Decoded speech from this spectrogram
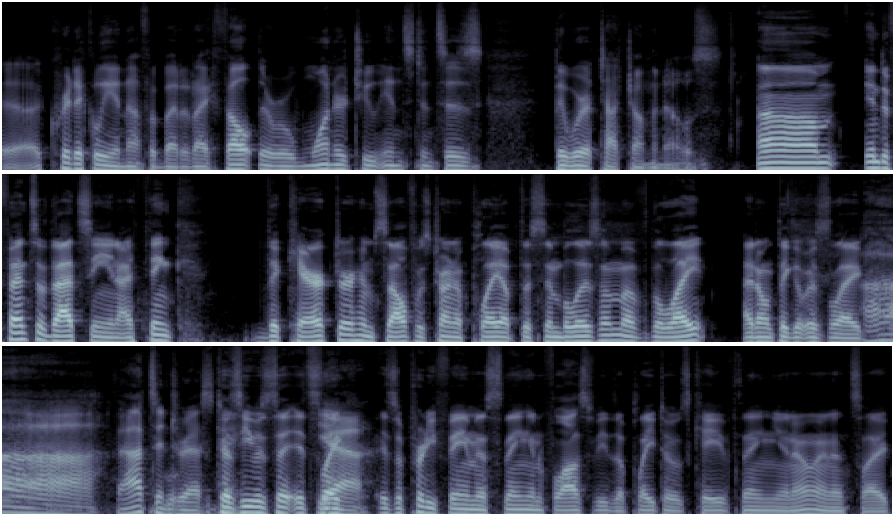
uh, critically enough about it, I felt there were one or two instances that were a touch on the nose. Um, in defense of that scene, I think the character himself was trying to play up the symbolism of the light. I don't think it was like Ah, that's interesting. because he was. It's Yeah. like it's a pretty famous thing in philosophy, the Plato's cave thing, you know. And it's like,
